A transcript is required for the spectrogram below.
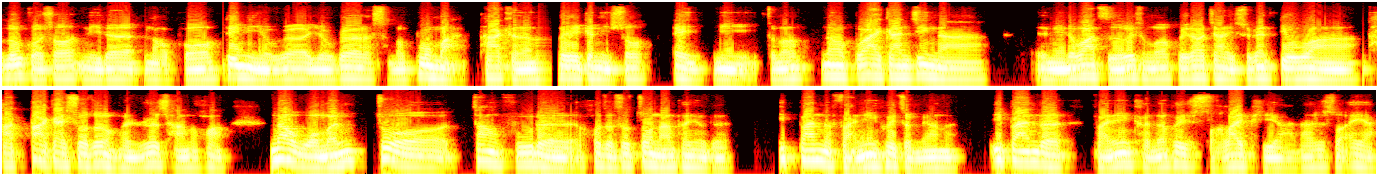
如果说你的老婆对你有个有个什么不满，她可能会跟你说：“哎，你怎么那么不爱干净呢？呃你的袜子为什么回到家里随便丢啊？她大概说这种很日常的话，那我们做丈夫的或者是做男朋友的，一般的反应会怎么样呢？一般的反应可能会耍赖皮啊，他就说：“哎呀，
